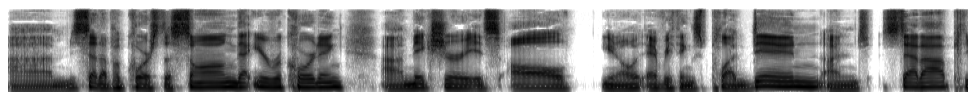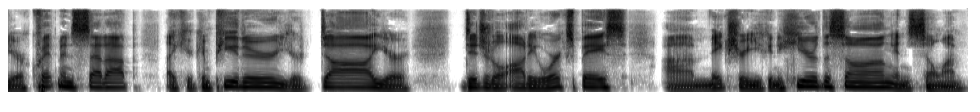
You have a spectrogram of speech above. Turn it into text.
um, set up, of course, the song that you're recording. Uh, make sure it's all you know everything's plugged in and set up your equipment set up like your computer your daw your digital audio workspace um, make sure you can hear the song and so on.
